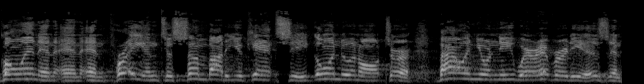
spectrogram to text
going and, and, and praying to somebody you can't see, going to an altar, bowing your knee wherever it is, and,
